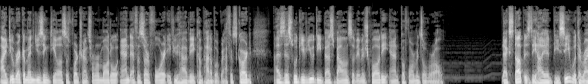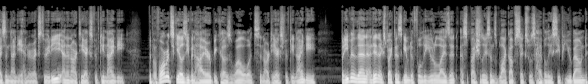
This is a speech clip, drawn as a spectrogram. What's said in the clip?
I do recommend using DLSS4 transformer model and FSR4 if you have a compatible graphics card, as this will give you the best balance of image quality and performance overall. Next up is the high-end PC with a Ryzen 9800X 3D and an RTX 5090. The performance scale is even higher because, well, it's an RTX 5090, but even then, I didn't expect this game to fully utilize it, especially since Black Ops 6 was heavily CPU bound,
